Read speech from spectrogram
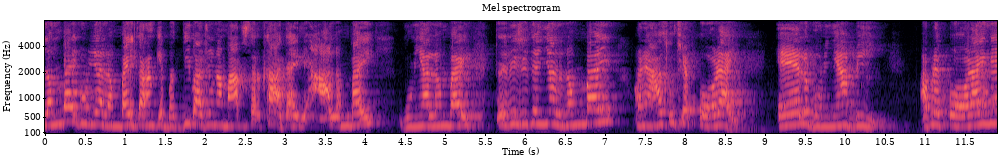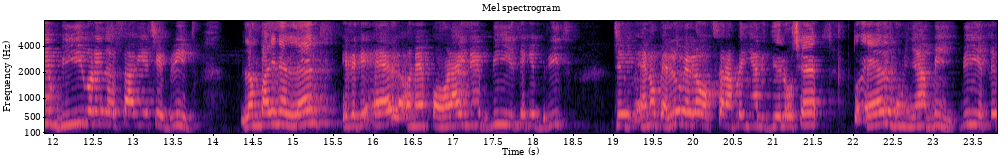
લંબાઈ ગુણ્યા લંબાઈ, કારણ કે બધી બાજુના માપ સરખા હતા એટલે આ લંબાઈ ગુણ્યા લંબાઈ. તો એવી જ રીતે અહીંયા લંબાઈ અને આ શું છે? પહોળાઈ. એલ ગુણ્યા બી આપણે પહોળાઈને બી વડે દર્શાવીએ છીએ બ્રીથ લંબાઈને લેન્થ એટલે કે એલ અને પહોળાઈને બી એટલે કે બ્રિજ જે એનો પહેલો પહેલો અક્ષર આપણે અહીંયા લીધેલો છે, તો એલ ગુણ્યા બી બી એટલે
